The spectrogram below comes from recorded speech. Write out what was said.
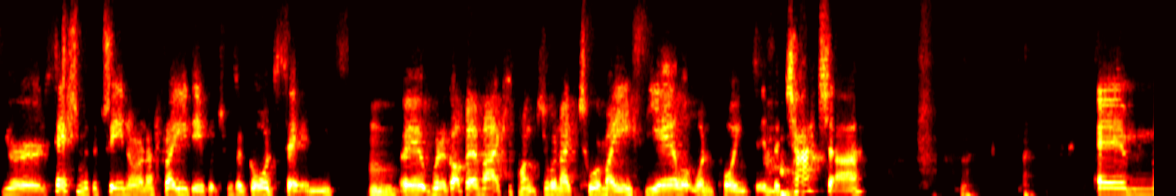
your session with the trainer on a Friday, which was a godsend. Hmm. uh, where I got a bit of acupuncture when I tore my ACL at one point in the cha cha. Um,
